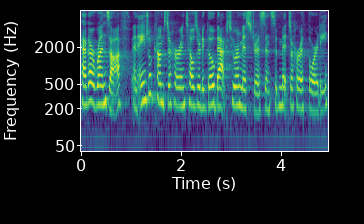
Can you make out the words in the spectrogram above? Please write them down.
Hagar runs off. An angel comes to her and tells her to go back to her mistress and submit to her authority.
